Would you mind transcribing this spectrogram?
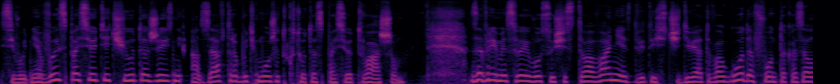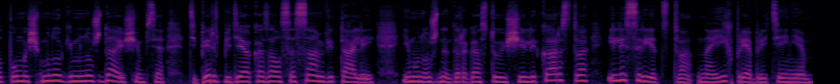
«Сегодня вы спасете чью-то жизнь, а завтра, быть может, кто-то спасет вашу». За время своего существования с 2009 года фонд оказал помощь многим нуждающимся. Теперь в беде оказался сам Виталий. Ему нужны дорогостоящие лекарства или средства на их приобретение.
